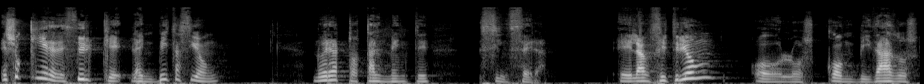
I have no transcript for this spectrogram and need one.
Eso quiere decir que la invitación no era totalmente sincera. El anfitrión o los convidados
